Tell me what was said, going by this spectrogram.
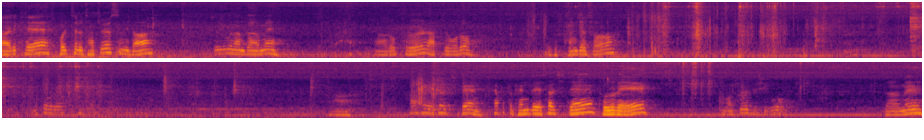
자 이렇게 볼트를 다 조였습니다. 조이고 난 다음에 아, 로프를 앞쪽으로 이렇게 당겨서 이쪽으로. 아, 하부에 설치된 샤프트 밴드에 설치된 도르래에 한번 끼워주시고 그 다음에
